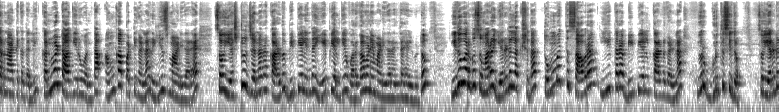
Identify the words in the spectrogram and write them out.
ಕರ್ನಾಟಕದಲ್ಲಿ ಕನ್ವರ್ಟ್ ಆಗಿರುವಂತ ಅಂಕಪಟ್ಟಿಗಳನ್ನ ರಿಲೀಸ್ ಮಾಡಿದ್ದಾರೆ. ಸೊ ಎಷ್ಟು ಜನರ ಕಾರ್ಡು ಬಿ ಪಿ ಎಲ್ ಇಂದ ಎ ಪಿ ಎಲ್ಗೆ ವರ್ಗಾವಣೆ ಮಾಡಿದ್ದಾರೆ ಅಂತ ಹೇಳ್ಬಿಟ್ಟು ಇದುವರೆಗೂ ಸುಮಾರು ಎರಡು ಲಕ್ಷದ ತೊಂಬತ್ತು ಸಾವಿರ ಈ ತರ ಬಿ ಪಿ ಎಲ್ ಕಾರ್ಡ್ಗಳನ್ನ ಇವರು ಗುರುತಿಸಿದ್ರು. ಸೊ ಎರಡು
